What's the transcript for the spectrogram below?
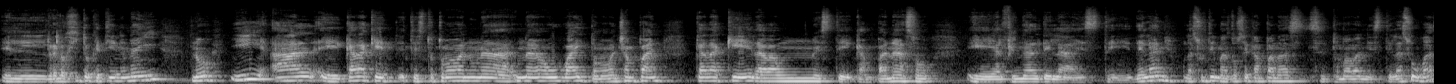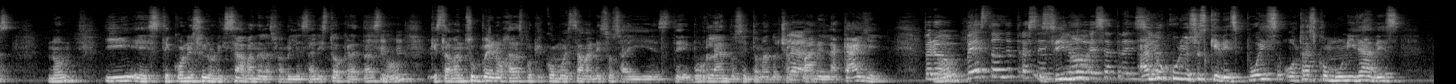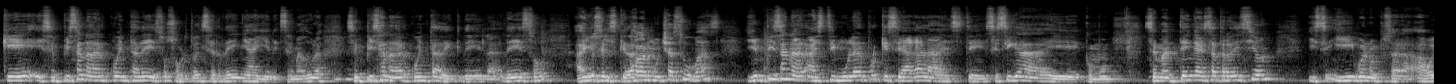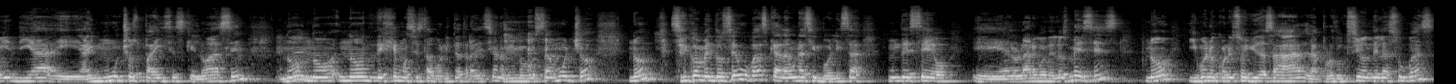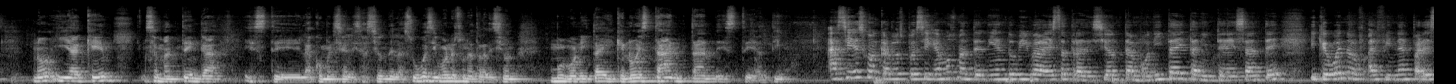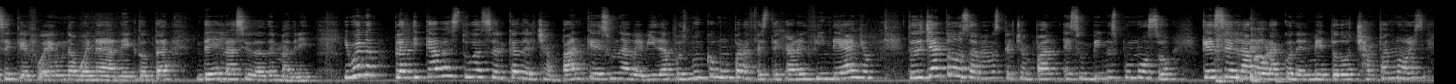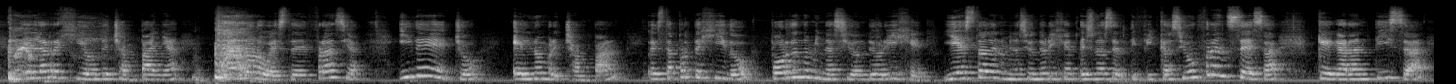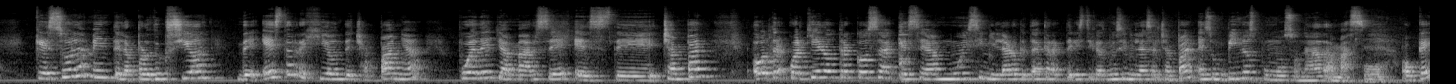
el relojito que tienen ahí, ¿no? Y al, eh, cada que esto, tomaban una, una uva y tomaban champán, cada que daba un este, campanazo eh, al final de la, este, del año. Las últimas 12 campanadas se tomaban este, las uvas, ¿no? Y este, con eso ironizaban a las familias aristócratas, ¿no? que estaban súper enojadas porque como estaban esos ahí este, burlándose y tomando champán claro. en la calle. Pero ¿no? ¿ves dónde trascendió sí, ¿no? esa tradición? Algo curioso es que después otras comunidades que se empiezan a dar cuenta de eso, sobre todo en Cerdeña y en Extremadura, uh -huh. se empiezan a dar cuenta de, de, la, de, eso, a ellos se les quedaban muchas uvas y empiezan a, a estimular porque se haga la, este, se siga eh, como, se mantenga esa tradición y, y bueno, pues a, a hoy en día eh, hay muchos países que lo hacen, ¿no? Uh -huh. ¿no? No dejemos esta bonita tradición, a mí me gusta mucho, ¿no? Se comen 12 uvas, cada una simboliza un deseo eh, a lo largo de los meses, ¿no? Y bueno, con eso ayudas a la producción de las uvas, ¿no? Y a que se mantenga este, la comercialización de las uvas. Y bueno, es una tradición muy bonita y que no es tan, este, antigua. Así es, Juan Carlos, pues sigamos manteniendo viva esta tradición tan bonita y tan interesante y que bueno, al final parece que fue una buena anécdota de la ciudad de Madrid. Y bueno, platicabas tú acerca del champán, que es una bebida pues muy común para festejar el fin de año. Entonces ya todos sabemos que el champán es un vino espumoso que se elabora con el método champanois en la región de Champaña, al noroeste de Francia. Y de hecho, el nombre champán está protegido por denominación de origen y esta denominación de origen es una certificación francesa que garantiza que solamente la producción de esta región de Champaña puede llamarse este champán. Otra, cualquier otra cosa que sea muy similar o que tenga características muy similares al champán es un vino espumoso nada más. Oh. ¿Ok?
